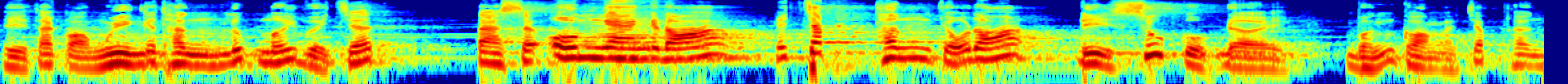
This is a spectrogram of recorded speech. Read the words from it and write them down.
thì ta còn nguyên cái thân lúc mới vừa chết. Ta sẽ ôm ngang cái đó, cái chấp thân chỗ đó đi suốt cuộc đời, vẫn còn là chấp thân.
